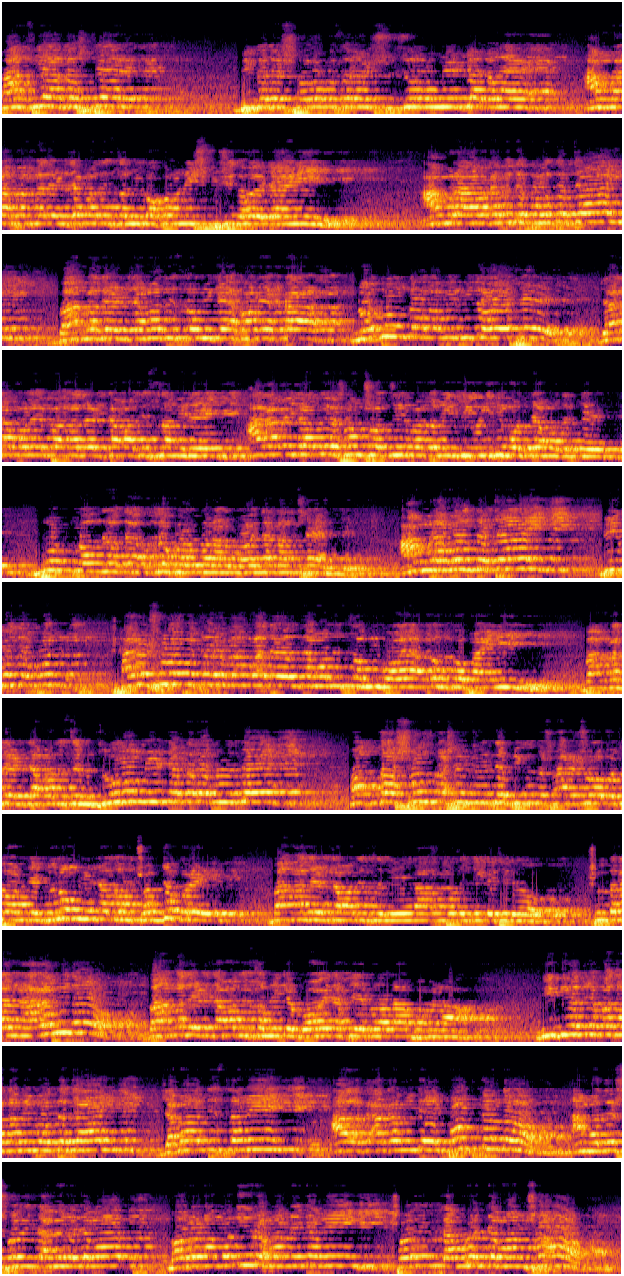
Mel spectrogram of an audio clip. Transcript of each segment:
পাঁচই আগস্টের বিগত ষোলো বছরের জুলুম নির্যাতনে আমরা বাংলাদেশ জামাত ইসলামী কখনো নিষ্পেষিত হয়ে যায়নি। আমরা আগামীতে বলতে চাই বাংলাদেশ জামাত ইসলামীকে এখন একটা নতুন দল আবির্ভূত হয়েছে। যারা বলে বাংলাদেশ জামাত ইসলামীর এই আগামী জাতীয় সংসদ নির্বাচন ইতিমধ্যে আমাদেরকে ভোট কেন্দ্র দখল করার ভয় দেখাচ্ছেন। আমরা বলতে চাই, বিগত সাড়ে ষোলো বছরে বাংলাদেশ জামাত ইসলামী ভয় আতঙ্ক পায়নি। বাংলাদেশ জামাত ইসলামী জুলুম নির্যাতনের হত্যা সন্ত্রাসের বিরুদ্ধে বিগত সাড়ে ষোলো বছর যে জুলুম নির্যাতন সহ্য করে বাংলাদেশ জামাত ইসলামী এই রাজপথে টিকেছিল সুতরাং আগামীতেও বাংলাদেশ জামাত ইসলামীকে ভয় দেখিয়ে কোনো লাভ হবে না দ্বিতীয় যে কথাটা আমি বলতে চাই জামাত ইসলামী আগামীতে ভোট কেন্দ্র আমাদের শহীদ আমির জামাত মৌলানা মদিউর রহমান শহীদ কামরুজ্জামান সহ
